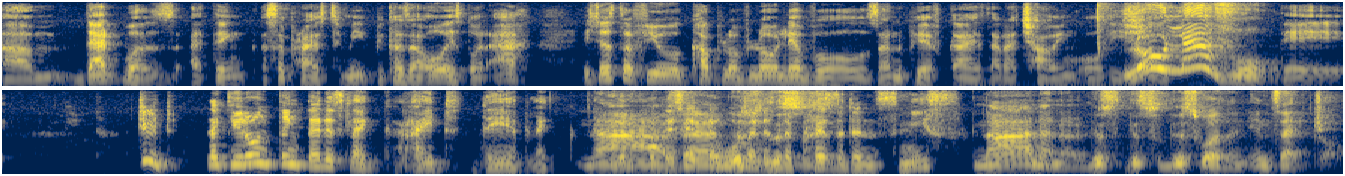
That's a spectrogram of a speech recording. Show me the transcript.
Um, that was, I think, a surprise to me because I always thought, ah, it's just a few, couple of low levels and PF guys that are chowing all these. Low level. They, dude, like you don't think that is like right there, like Nah, they said the woman this- is this the is- president's niece. Nah, nah, nah. This this this was an inside job.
